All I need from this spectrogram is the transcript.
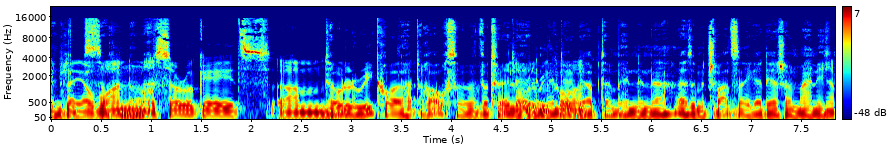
dann Player One, Surrogates, ähm, Total Recall hat doch auch so virtuelle Total Elemente Recall. gehabt am Ende, ne? Also mit Schwarzenegger, der schon, meine ich. Ja.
